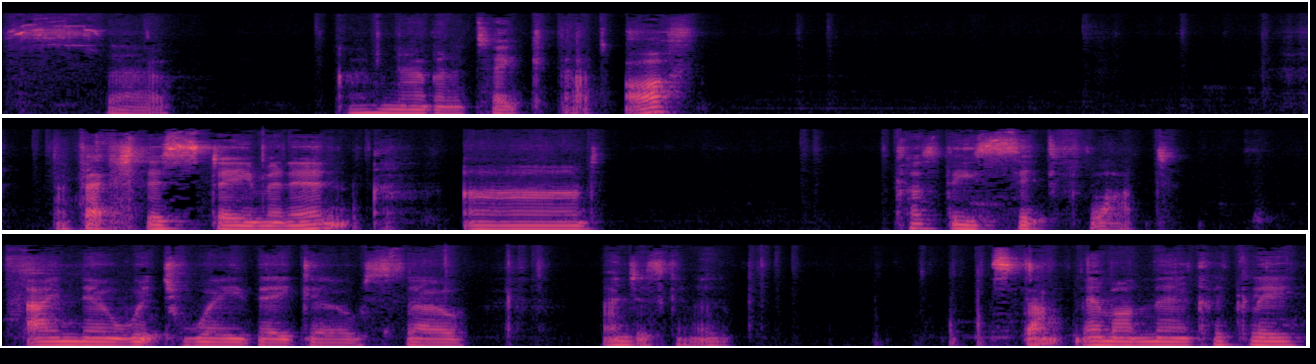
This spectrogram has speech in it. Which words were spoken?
So I'm now going to take that off I fetch this stamen in and because these sit flat, I know which way they go. So I'm just going to stamp them on there quickly.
